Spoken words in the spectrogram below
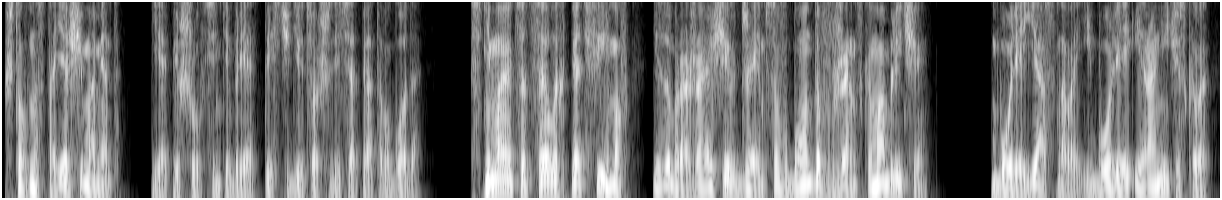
что в настоящий момент, я пишу в сентябре 1965 года, снимаются целых пять фильмов, изображающих Джеймсов Бондов в женском обличии. Более ясного и более иронического –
